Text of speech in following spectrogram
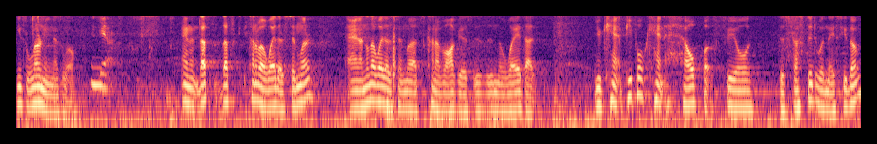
he's learning as well. Mm-hmm. Yeah, and that's that's kind of a way they're similar and another way they're similar that's kind of obvious is in the way that you can't people can't help but feel disgusted when they see them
